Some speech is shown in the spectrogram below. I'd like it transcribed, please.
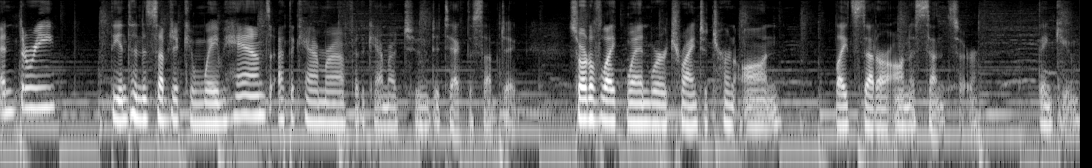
And three, the intended subject can wave hands at the camera for the camera to detect the subject, sort of like when we're trying to turn on lights that are on a sensor. Thank you.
